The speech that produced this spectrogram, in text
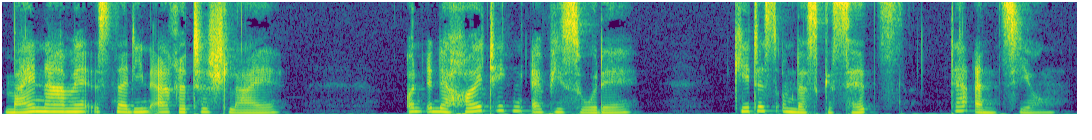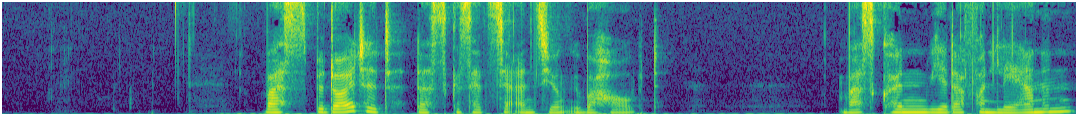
Mein Name ist Nadine Aritte Schley und in der heutigen Episode geht es um das Gesetz der Anziehung. Was bedeutet das Gesetz der Anziehung überhaupt? Was können wir davon lernen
